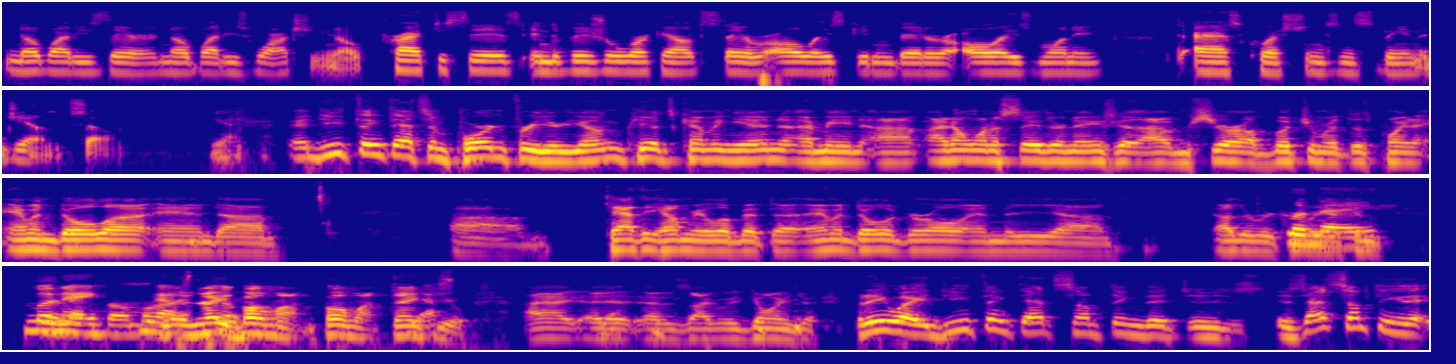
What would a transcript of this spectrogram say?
nobody's there, nobody's watching, you know, practices, individual workouts, they were always getting better, always wanting to ask questions and to be in the gym. So yeah. And do you think that's important for your young kids coming in? I mean, uh, I don't want to say their names because I'm sure I'll butcher them at this point. Amendola and uh, um, Kathy, help me a little bit. The Amendola girl and the uh, other recruiter. Lenée Beaumont. Yes. Lenée Beaumont. Beaumont. Thank yes. you. I, I, I, was I was going to, but anyway, do you think that's something that is is that something that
